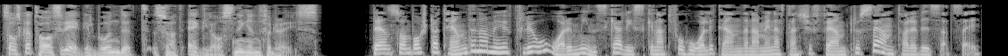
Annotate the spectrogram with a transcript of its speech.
som ska tas regelbundet så att ägglossningen fördröjs. Den som borstar tänderna med fluor minskar risken att få hål i tänderna med nästan 25 procent har det visat sig.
